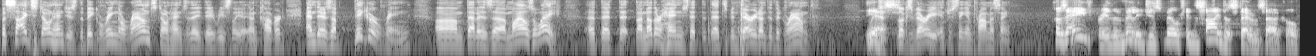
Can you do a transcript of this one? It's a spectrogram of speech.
besides Stonehenge is the big ring around Stonehenge they, they recently uncovered, and there's a bigger ring um, that is uh, miles away. Uh, that, that another henge that that's been buried under the ground. yes, looks very interesting and promising. Because Avebury, the village is built inside a stone circle.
